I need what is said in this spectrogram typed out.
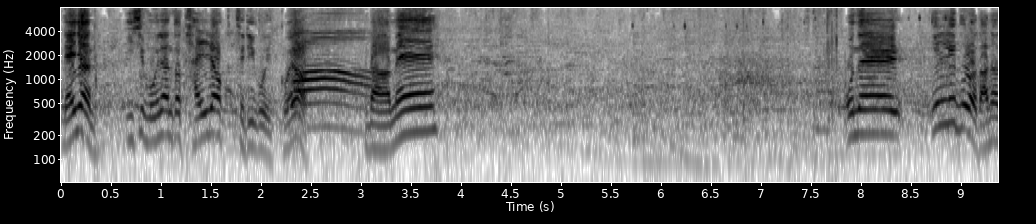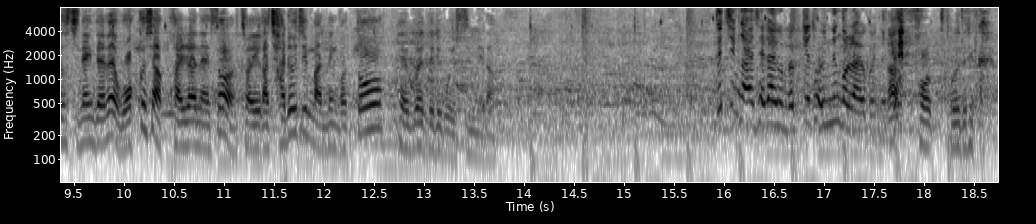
내년 25년도 달력 드리고 있고요. 와. 그 다음에 오늘 1, 2부로 나눠서 진행되는 워크샵 관련해서 저희가 자료집 만든 것도 배부해드리고 있습니다. 끝인가요? 제가 이거 몇 개 더 있는 걸로 알고 있는데. 아, 더 보여드릴까요?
